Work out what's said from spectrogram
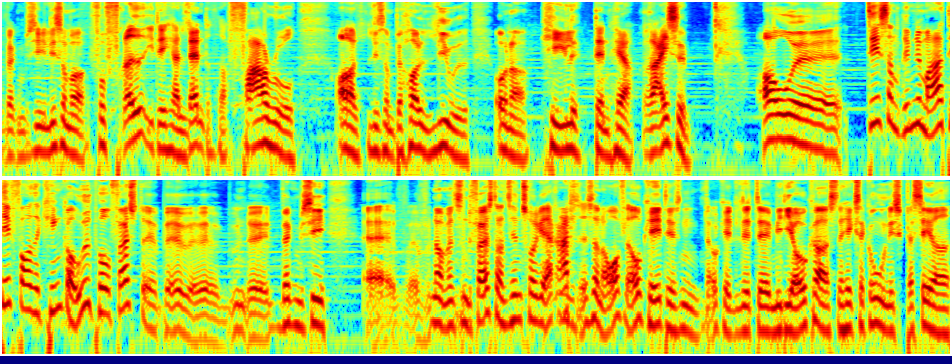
hvad kan man sige, ligesom at få fred i det her land, der hedder Farul, og ligesom beholde livet under hele den her rejse. Og øh, det er sådan rimelig meget det, For the King går ud på. Først, øh, øh, øh, hvad kan man sige, øh, når man sådan det første indtryk er ret sådan overflade. Okay, det er sådan, okay, lidt øh, mediocre og sådan hexagonisk baseret,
